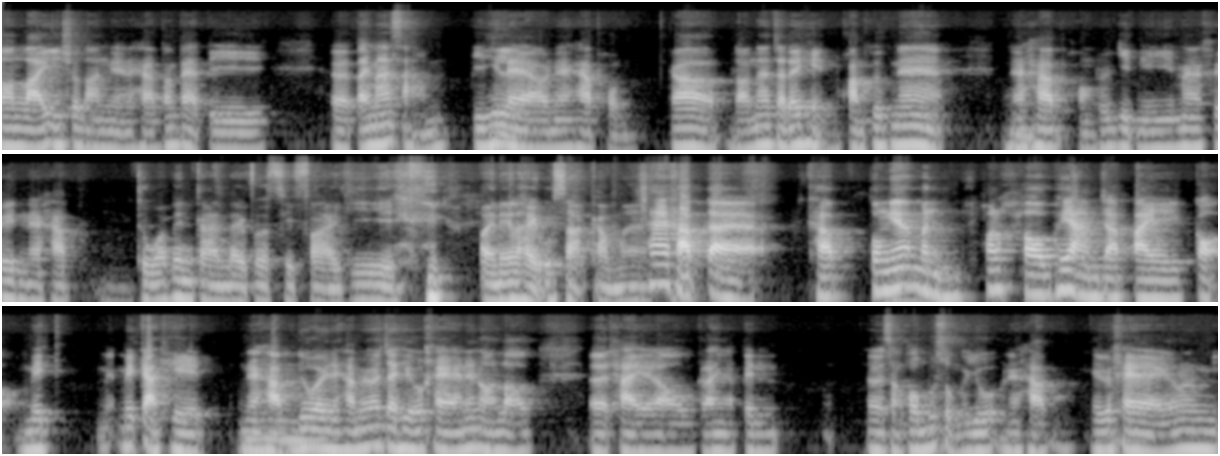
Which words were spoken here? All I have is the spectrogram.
non life insurance เนี่ยนะครับตั้งแต่ปีเอ่อไตรมาสสามปีที่แล้วนะครับผมก็เราน่าจะได้เห็นความคืบหน้านะครับของธุรกิจนี้มากขึ้นนะครับ ถือว่าเป็นการ diversify ที่ไปในหลายอุตสาหกรรมมาก ใช่ครับแต่ครับตรงเนี้ยมันเพราะเขาพยายามจะไปเกาะเมกเมกาเทรด นะครับอืมด้วยนะครับไม่ว่าจะเฮลแคร์แน่นอนเราเอ่อไทยเรากำลังจะเป็นเอ่อสังคมผู้สูงอายุนะครับเฮลแคร์ก็ต้องมี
